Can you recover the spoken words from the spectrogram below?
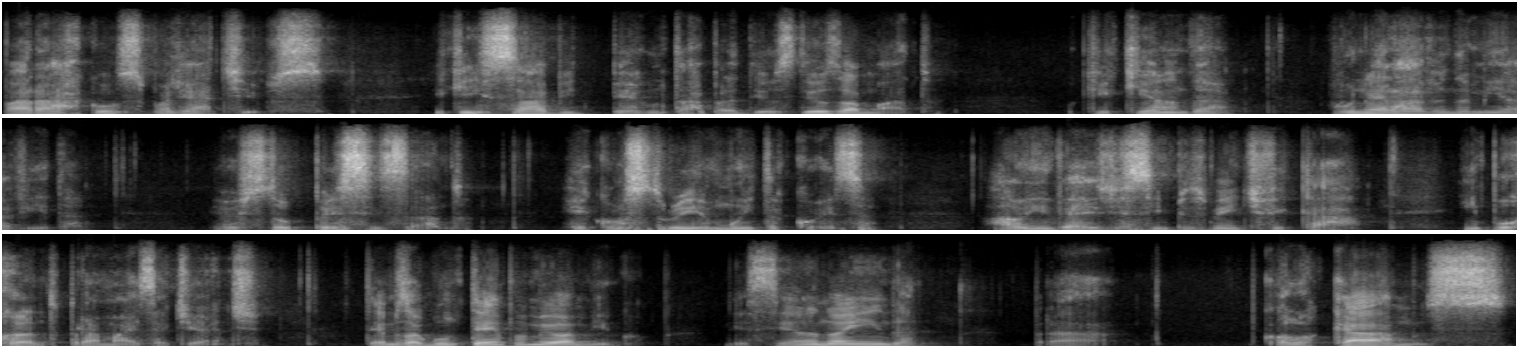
parar com os paliativos e, quem sabe, perguntar para Deus: Deus amado, o que, que anda vulnerável na minha vida? Eu estou precisando reconstruir muita coisa, ao invés de simplesmente ficar empurrando para mais adiante. Temos algum tempo, meu amigo, nesse ano ainda, para colocarmos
